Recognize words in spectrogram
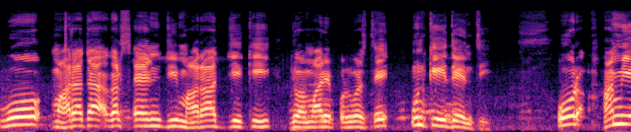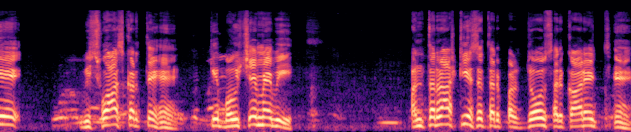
वो महाराजा अग्रसेन जी महाराज जी की जो हमारे पूर्वज थे, उनकी ही देन थी। और हम ये विश्वास करते हैं कि भविष्य में भी अंतर्राष्ट्रीय स्तर पर जो सरकारें हैं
